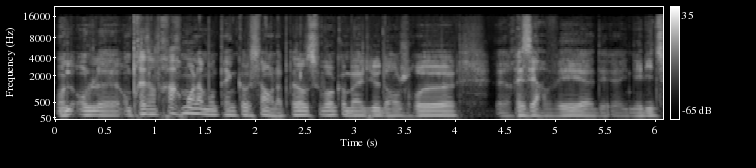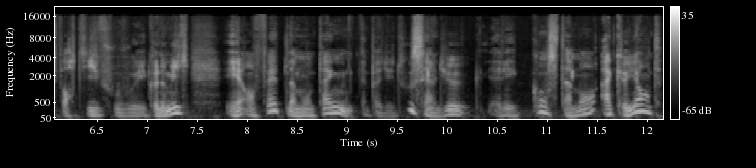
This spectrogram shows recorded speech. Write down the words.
on, on, présente rarement la montagne comme ça. On la présente souvent comme un lieu dangereux, euh, réservé à, une élite sportive ou économique. Et en fait, la montagne, pas du tout. C'est un lieu, elle est constamment accueillante.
